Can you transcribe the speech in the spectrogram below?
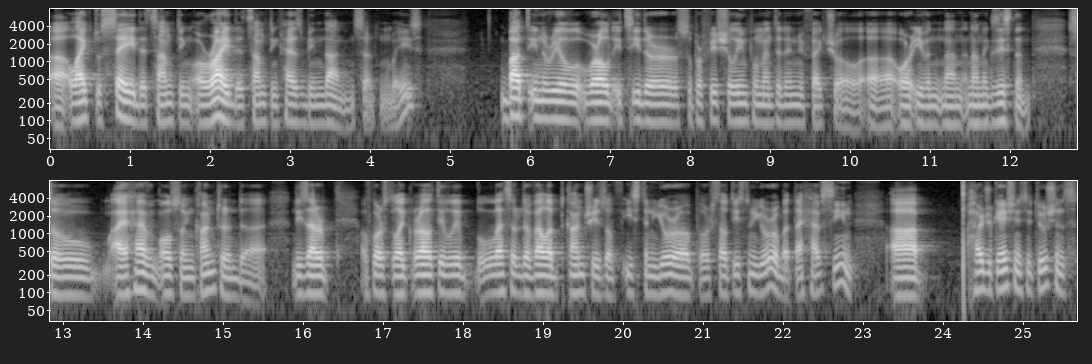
uh, like to say that something or write that something has been done in certain ways but in the real world, it's either superficially implemented and ineffectual uh, or even non, non-existent. So I have also encountered uh, these are, of course, like relatively lesser developed countries of Eastern Europe or Southeastern Europe, but I have seen uh, higher education institutions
